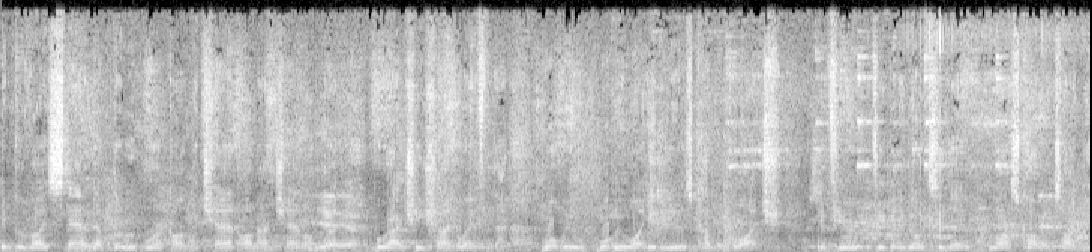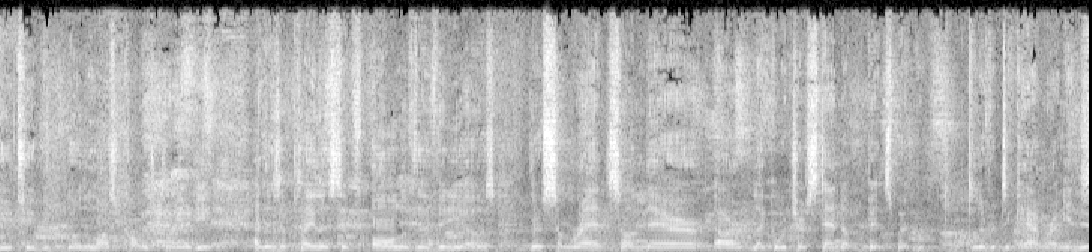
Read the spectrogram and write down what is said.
improvised stand up that would work on the chan on our channel. Yeah, but yeah. We're actually shying away from that. What we what we want you to do is come and watch. If you're if you're going to go to the Lost Comics on YouTube, you can go to the Lost Comics community, and there's a playlist of all of the videos. There's some rants on there, are like which are stand-up bits, but delivered to camera in Yes.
